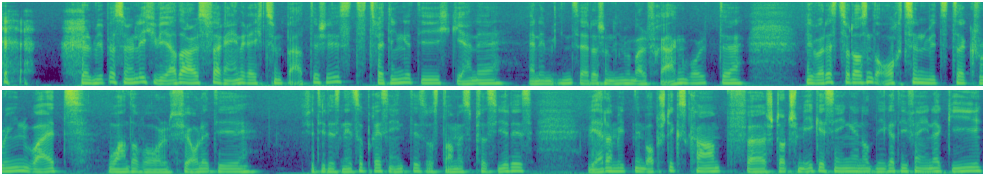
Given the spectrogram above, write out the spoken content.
Weil mir persönlich Werder als Verein recht sympathisch ist. Zwei Dinge, die ich gerne einem Insider schon immer mal fragen wollte. Wie war das 2018 mit der Green White Wonderwall? Für alle, die, für die das nicht so präsent ist, was damals passiert ist. Werder mitten im Abstiegskampf, äh, statt Schmähgesängen und negativer Energie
